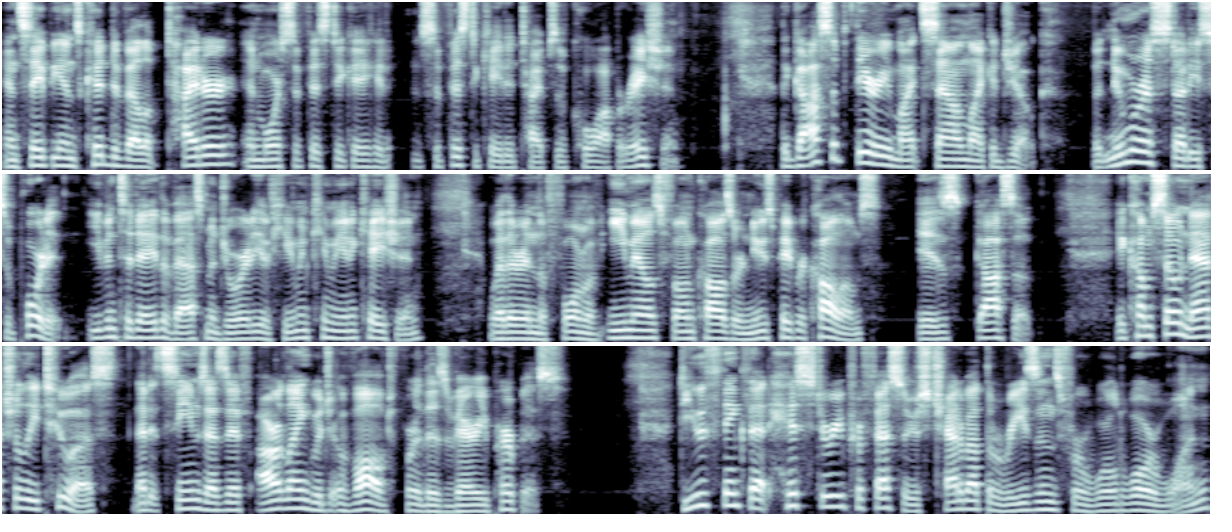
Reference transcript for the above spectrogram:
and sapiens could develop tighter and more sophisticated, sophisticated types of cooperation. The gossip theory might sound like a joke, but numerous studies support it. Even today, the vast majority of human communication, whether in the form of emails, phone calls, or newspaper columns, is gossip. It comes so naturally to us that it seems as if our language evolved for this very purpose. Do you think that history professors chat about the reasons for World War I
